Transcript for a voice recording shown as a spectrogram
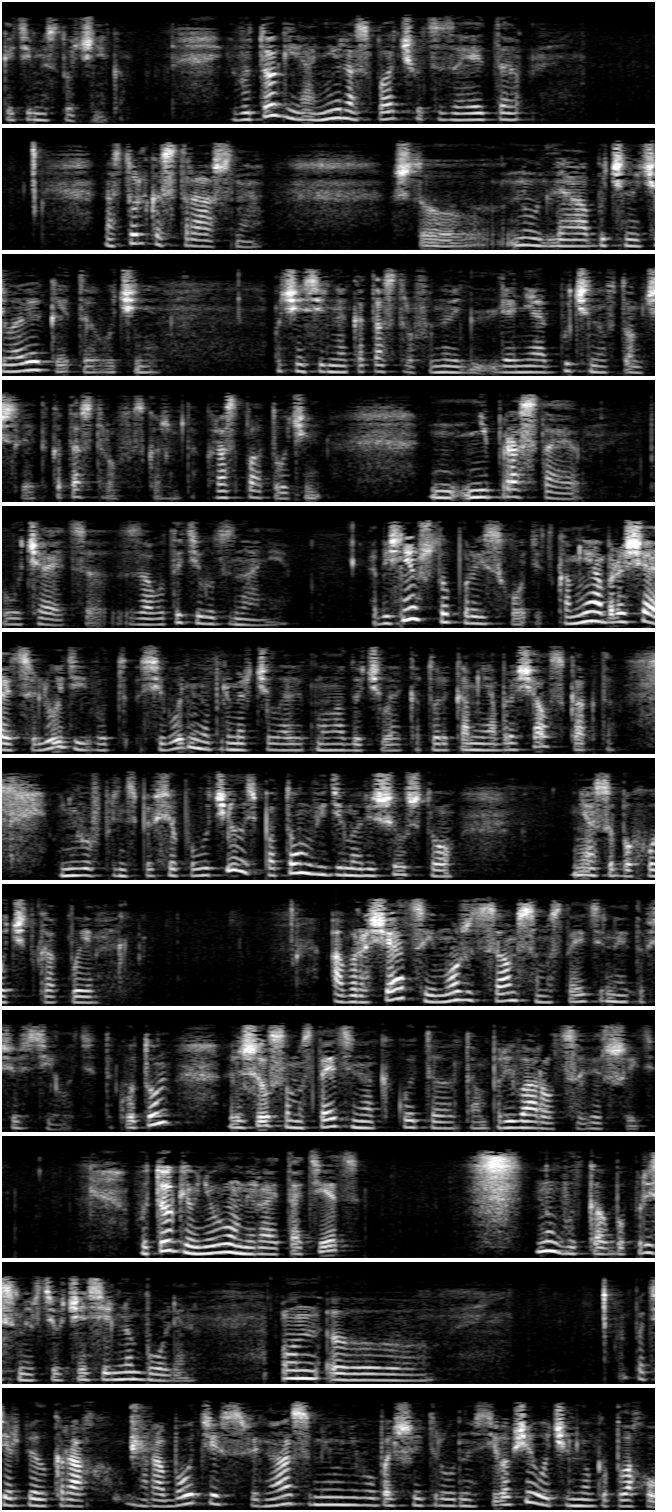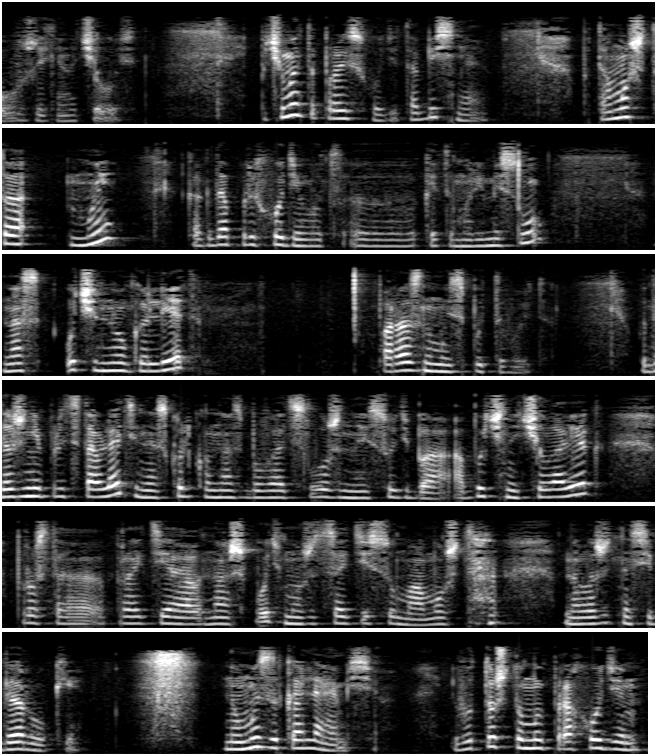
к этим источникам. И в итоге они расплачиваются за это настолько страшно, что ну, для обычного человека это очень, очень сильная катастрофа, ну и для необычного в том числе это катастрофа, скажем так. Расплата очень непростая получается за вот эти вот знания. Объясню, что происходит. Ко мне обращаются люди, вот сегодня, например, человек, молодой человек, который ко мне обращался как-то, у него, в принципе, все получилось, потом, видимо, решил, что не особо хочет как бы обращаться и может сам самостоятельно это все сделать. Так вот он решил самостоятельно какой-то там приворот совершить. В итоге у него умирает отец, ну вот как бы при смерти очень сильно болен – он э, потерпел крах на работе, с финансами у него большие трудности. Вообще очень много плохого в жизни началось. Почему это происходит? Объясняю. Потому что мы, когда приходим вот э, к этому ремеслу, нас очень много лет по-разному испытывают. Вы даже не представляете, насколько у нас бывает сложная судьба. Обычный человек – просто пройдя наш путь, может сойти с ума, может наложить на себя руки. Но мы закаляемся. И вот то, что мы проходим,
